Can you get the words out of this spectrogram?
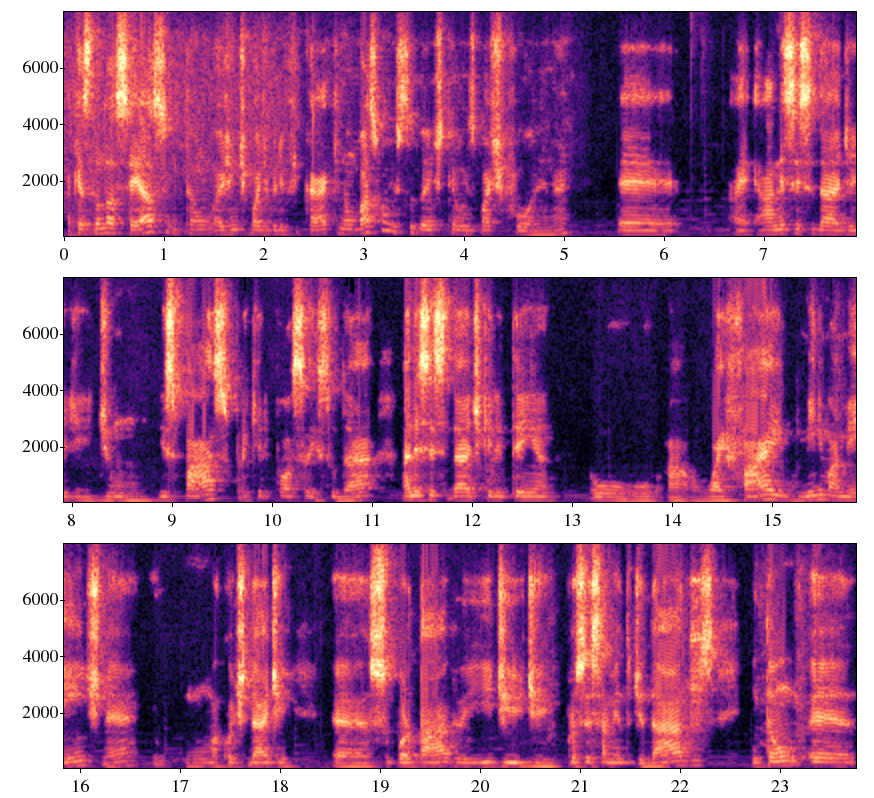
A questão do acesso, então, a gente pode verificar que não basta um estudante ter um smartphone, né? É, a necessidade de, de um espaço para que ele possa estudar, a necessidade que ele tenha o, o Wi-Fi minimamente, né, uma quantidade é, suportável e de, de, processamento de dados. Então, é,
